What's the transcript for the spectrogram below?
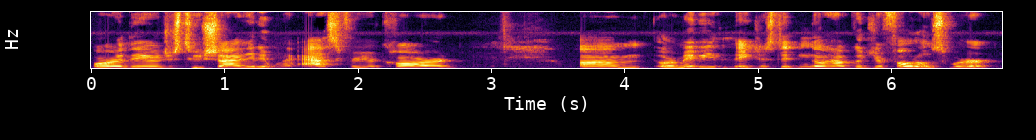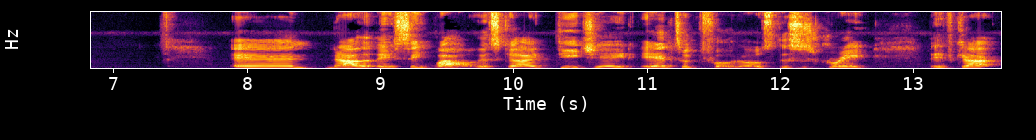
or they were just too shy they didn't want to ask for your card um, or maybe they just didn't know how good your photos were and now that they see wow this guy DJ'd and took photos this is great they've got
